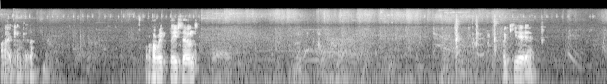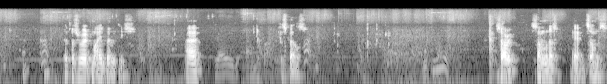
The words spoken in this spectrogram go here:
I can kill her. Hurry, please don't. Fuck yeah. That was worth my abilities. Uh, spells. Sorry, summoners. Yeah, it's summons.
